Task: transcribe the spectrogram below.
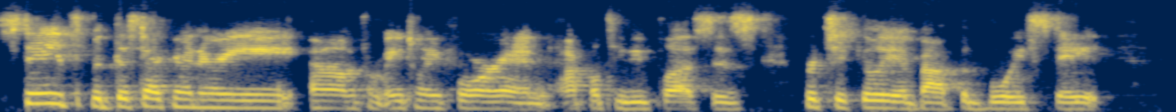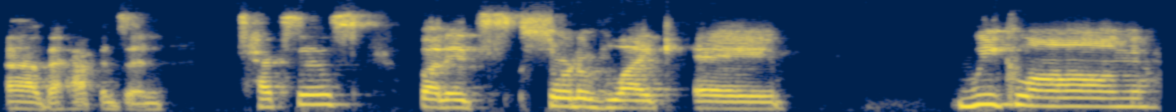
states but this documentary um, from a24 and apple tv plus is particularly about the boy state uh, that happens in texas but it's sort of like a week-long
